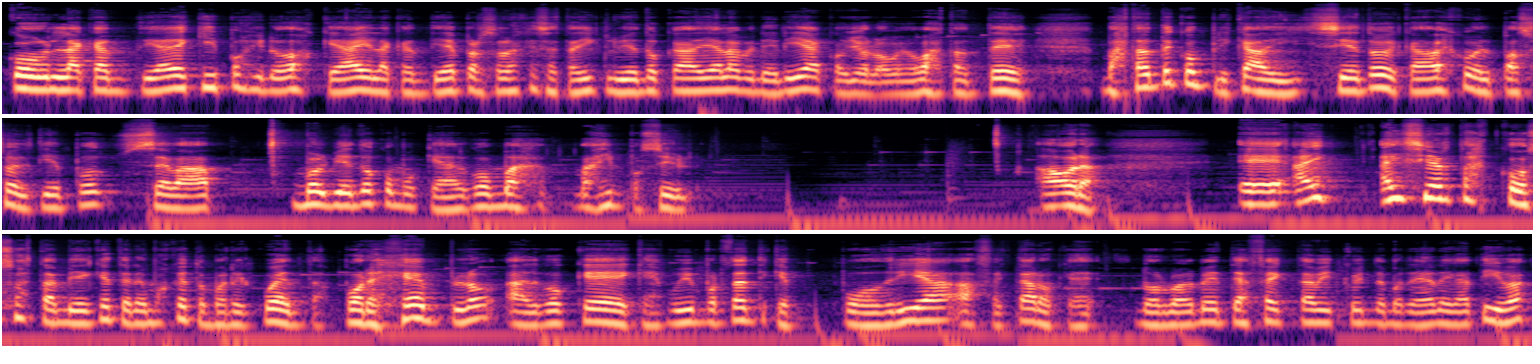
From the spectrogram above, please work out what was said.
con la cantidad de equipos y nodos que hay, la cantidad de personas que se están incluyendo cada día en la minería, yo lo veo bastante, bastante complicado y siento que cada vez con el paso del tiempo se va volviendo como que algo más, más imposible. Ahora, eh, hay hay ciertas cosas también que tenemos que tomar en cuenta. Por ejemplo, algo que, es muy importante y que podría afectar o que normalmente afecta a Bitcoin de manera negativa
